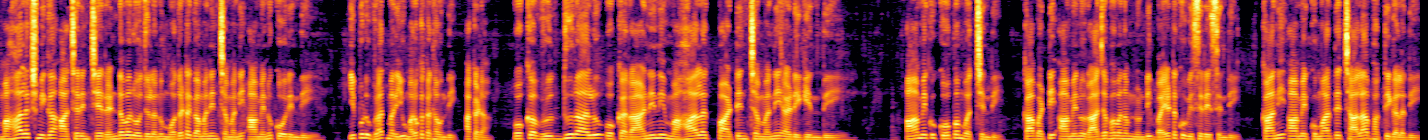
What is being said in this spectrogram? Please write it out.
మహాలక్ష్మిగా ఆచరించే రెండవ రోజులను మొదట గమనించమని ఆమెను కోరింది. ఇప్పుడు వ్రత్ మరియు మరొక కథ ఉంది. అక్కడ ఒక వృద్ధురాలు ఒక రాణిని మహాలక్ పాటించమని అడిగింది. ఆమెకు కోపం వచ్చింది. కాబట్టి ఆమెను రాజభవనం నుండి బయటకు విసిరేసింది. కానీ ఆమె కుమార్తె చాలా భక్తిగలది.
